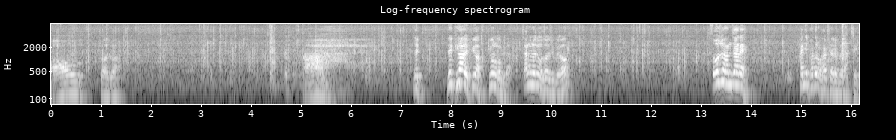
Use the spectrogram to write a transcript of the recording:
어우, 좋아, 좋아. 아. 네, 네, 비 와요, 비 와. 비 오는 겁니다. 짱민호님 어서 오시고요. 소주 한 잔에 한입 하도록 합시다, 여러분. 낙지.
